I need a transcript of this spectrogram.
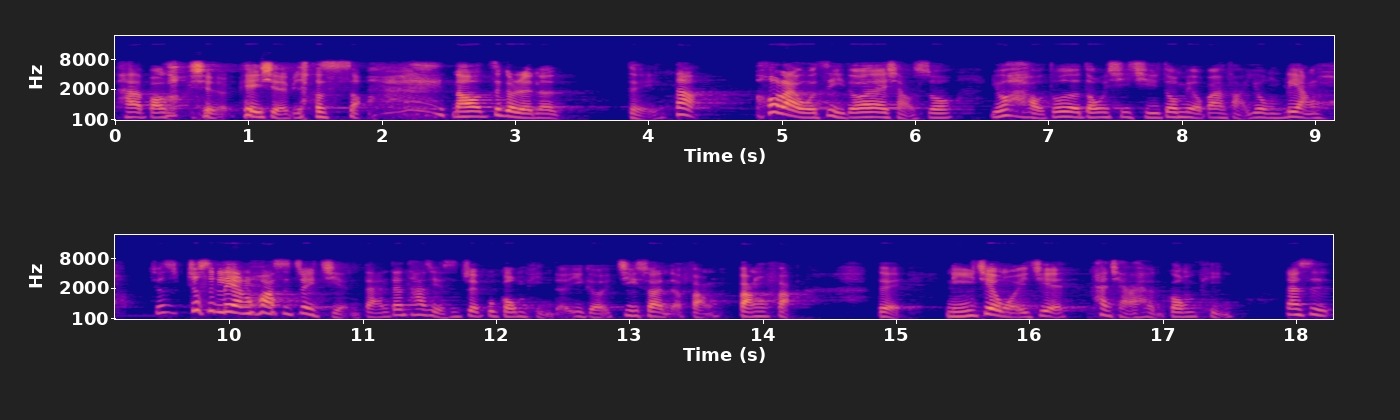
他的报告写的 可以写的比较少。然后这个人呢，对，那后来我自己都在想说，有好多的东西其实都没有办法用量化，就是就是量化是最简单，但它也是最不公平的一个计算的方方法。对你一件我一件，看起来很公平。但是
